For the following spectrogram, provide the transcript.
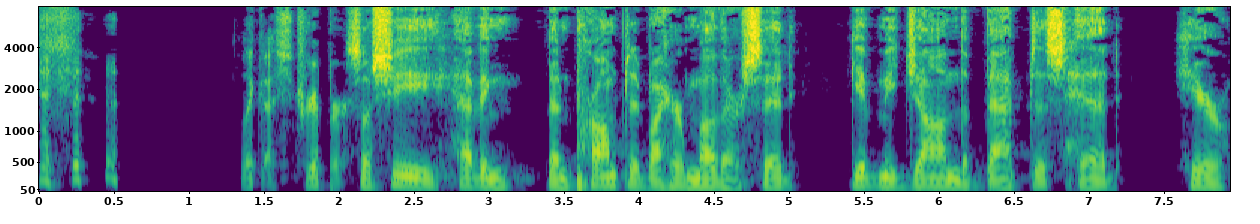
like a stripper. So she, having been prompted by her mother, said, Give me John the Baptist's head here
